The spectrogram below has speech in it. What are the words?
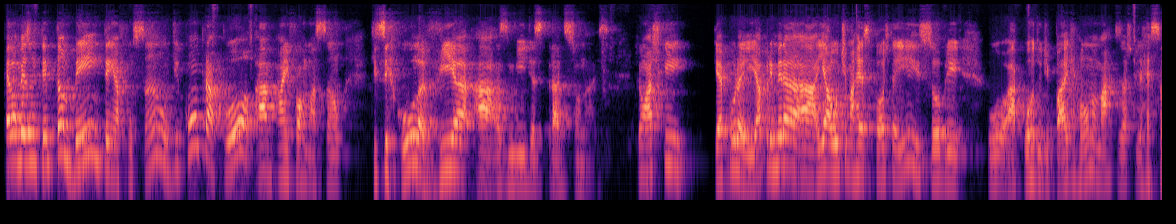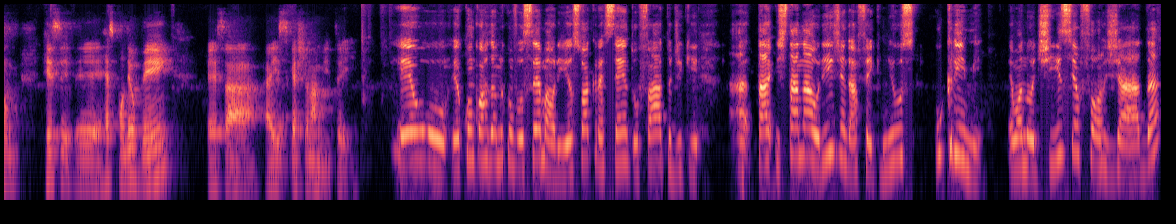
ela ao mesmo tempo também tem a função de contrapor a, a informação que circula via as mídias tradicionais. Então, acho que, que é por aí. A primeira a, e a última resposta aí sobre o acordo de paz de Roma, Marcos, acho que já é, respondeu bem essa, a esse questionamento aí. Eu, eu concordando com você, Mauri, eu só acrescento o fato de que ah, tá, está na origem da fake news o crime é uma notícia forjada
